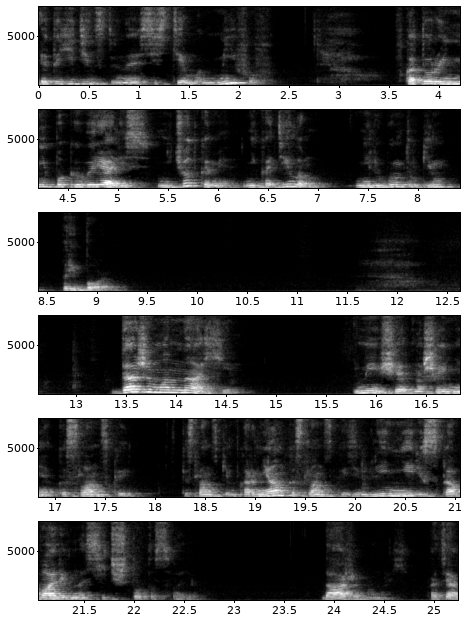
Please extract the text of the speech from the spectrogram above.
Это единственная система мифов, в которой не поковырялись ни четками, ни кадилом, ни любым другим прибором. Даже монахи, имеющие отношение к, исландской, к исландским корням, к исландской земле, не рисковали вносить что-то свое. Даже монахи, хотя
